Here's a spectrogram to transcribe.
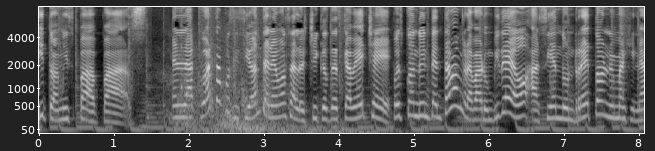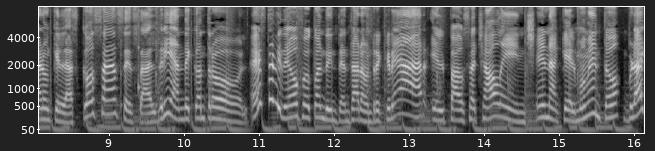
a mis papas. En la cuarta posición tenemos a los chicos de escabeche, pues cuando intentaban grabar un video haciendo un reto no imaginaron que las cosas se saldrían de control. Este video fue cuando intentaron recrear el pausa challenge. En aquel momento, Brian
